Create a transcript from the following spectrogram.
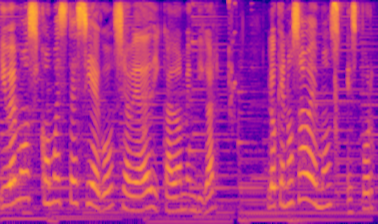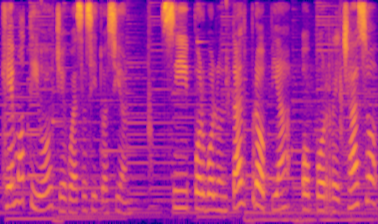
Y vemos cómo este ciego se había dedicado a mendigar lo que no sabemos es por qué motivo llegó a esa situación, si por voluntad propia o por rechazo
